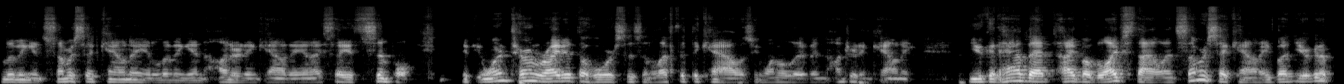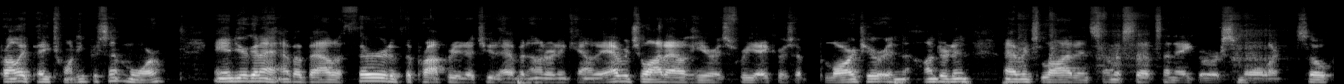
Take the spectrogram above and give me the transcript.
living in Somerset County and living in Hunterdon County? And I say it's simple. If you want to turn right at the horses and left at the cows, you want to live in Hunterdon County. You could have that type of lifestyle in Somerset County, but you're going to probably pay 20% more and you're going to have about a third of the property that you'd have in Hunterdon County. The average lot out here is three acres or larger in Hunterdon. Average lot in Somerset's an acre or smaller. So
